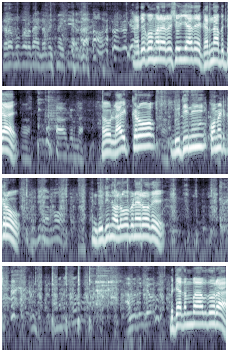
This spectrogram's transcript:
કરો બપોર થાય રમેશભાઈ તૈયાર થાય આ હવે લાઈક કરો, દૂધીની કોમેન્ટ કરો. દૂધીનો હલવો બનાવ્યો છે. બધા તંબા આવતો રા.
